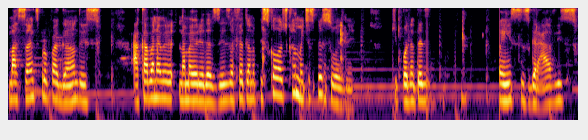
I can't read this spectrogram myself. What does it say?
maçantes propagandas acabam, na, na maioria das vezes, afetando psicologicamente as pessoas, né? Que podem ter doenças graves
